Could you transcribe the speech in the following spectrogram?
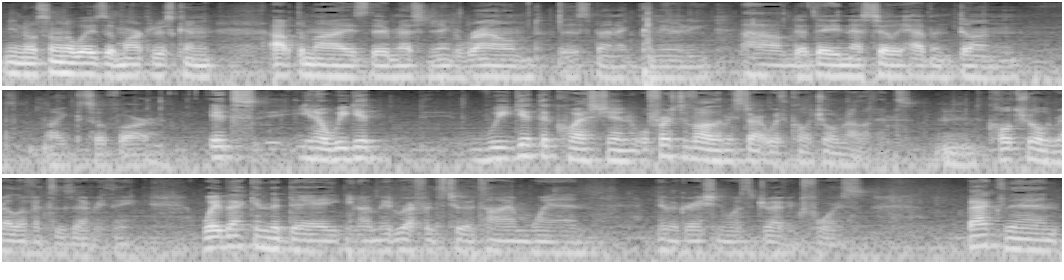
you know some of the ways that marketers can optimize their messaging around the Hispanic community um, that they necessarily haven't done like so far? It's you know we get we get the question. Well, first of all, let me start with cultural relevance. Mm-hmm. Cultural relevance is everything. Way back in the day, you know, I made reference to a time when immigration was the driving force. Back then,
